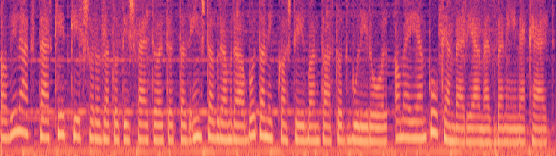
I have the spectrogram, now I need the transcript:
A világsztár két képsorozatot is feltöltött az Instagramra a Botanik kastélyban tartott buliról, amelyen Pókember jelmezben énekelt.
